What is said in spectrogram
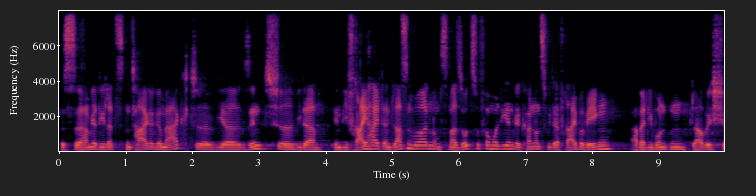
Das haben wir die letzten Tage gemerkt. Wir sind wieder in die Freiheit entlassen worden, um es mal so zu formulieren. Wir können uns wieder frei bewegen, aber die Wunden, glaube ich,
